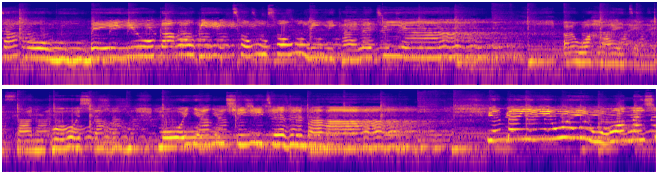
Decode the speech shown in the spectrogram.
大后你没有告别，匆匆离开了家，而我还在那山坡上，牧羊骑着马。原本以为我们是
